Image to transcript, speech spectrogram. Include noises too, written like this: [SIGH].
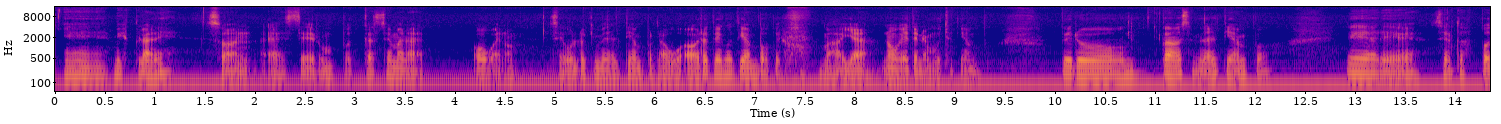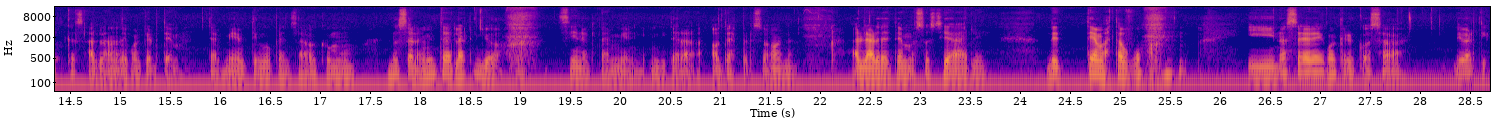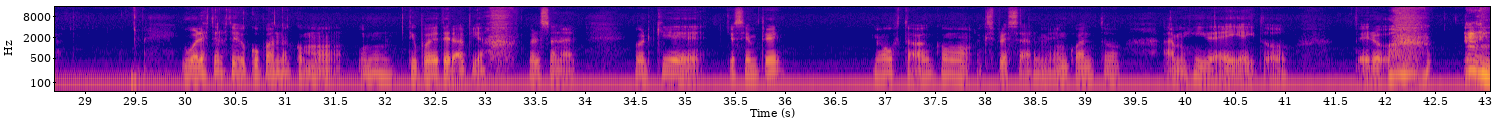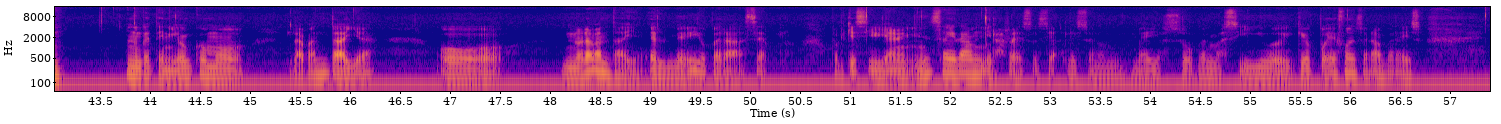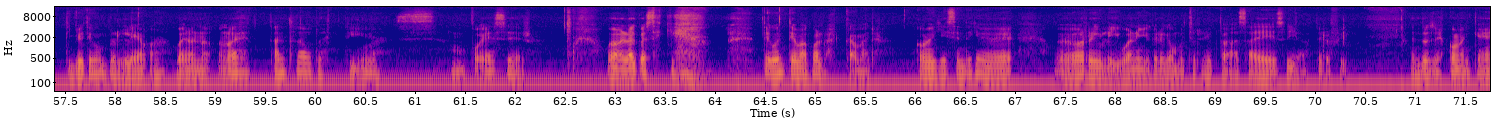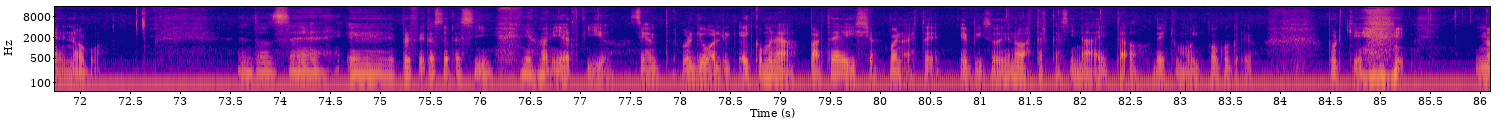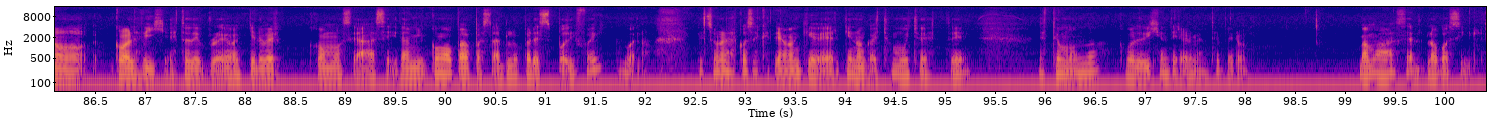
eh, mis planes son hacer un podcast semanal. O bueno, según lo que me dé el tiempo. ahora tengo tiempo, pero [LAUGHS] más allá no voy a tener mucho tiempo. Pero cuando se me da el tiempo, eh, haré ciertos podcasts hablando de cualquier tema. También tengo pensado como no solamente hablar yo, [LAUGHS] sino que también invitar a otras personas, hablar de temas sociales, de temas tabú [LAUGHS] y no sé, cualquier cosa divertida. Igual este lo estoy ocupando como un tipo de terapia [LAUGHS] personal, porque yo siempre me ha gustado como expresarme en cuanto a mis ideas y todo, pero [CLEARS THROAT] nunca he tenido como la pantalla o no la pantalla, el medio para hacerlo. Porque si bien Instagram y las redes sociales son un medio súper masivo y que puede funcionar para eso, yo tengo un problema. Bueno, no, no es tanto de autoestima, puede ser. Bueno, la cosa es que [LAUGHS] tengo un tema con las cámaras. Como que siente que me ve, me ve horrible y bueno, yo creo que a muchos les pasa eso ya, pero fin. Entonces como que no, pues entonces, eh, prefiero hacerlo así y es más divertido, siento, porque igual hay como una parte de edición. Bueno, este episodio no va a estar casi nada editado, de hecho muy poco creo, porque [LAUGHS] no, como les dije, esto de prueba, quiero ver cómo se hace y también cómo para pasarlo para Spotify. Bueno, que son las cosas que tengo que ver, que no cacho mucho este, este mundo, como le dije anteriormente, pero vamos a hacer lo posible.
